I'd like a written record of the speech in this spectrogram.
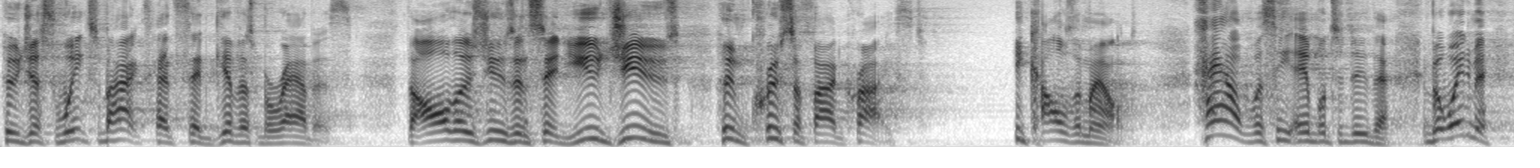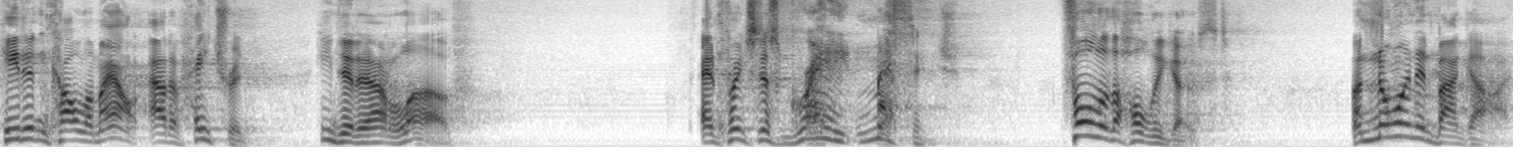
who just weeks back had said, Give us Barabbas. to all those Jews and said, You Jews whom crucified Christ. He calls them out. How was he able to do that? But wait a minute, he didn't call them out out of hatred, he did it out of love. And preached this great message full of the Holy Ghost, anointed by God.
